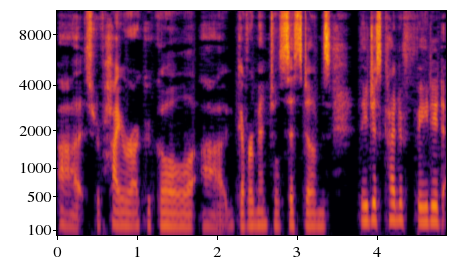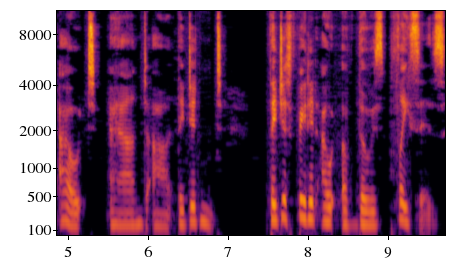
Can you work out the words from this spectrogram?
uh, sort of hierarchical uh, governmental systems. They just kind of faded out and uh, they didn't, they just faded out of those places.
